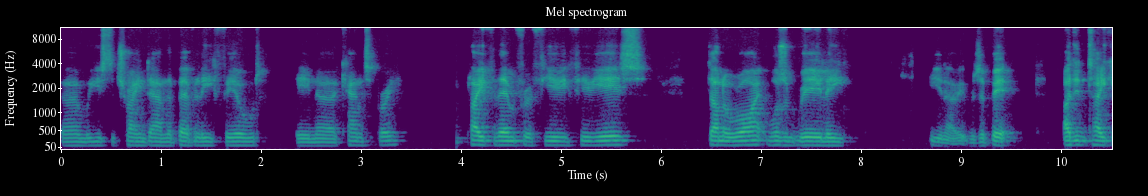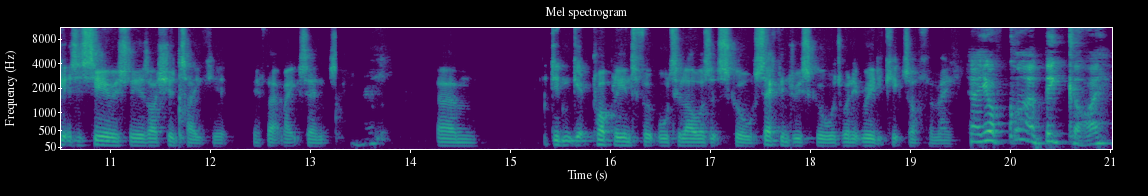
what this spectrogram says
Um, we used to train down the Beverley Field in uh, Canterbury. Played for them for a few few years. Done all right. wasn't really, you know, it was a bit. I didn't take it as seriously as I should take it, if that makes sense. Um, didn't get properly into football till I was at school. Secondary school was when it really kicked off for me. Now you're quite a big guy.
